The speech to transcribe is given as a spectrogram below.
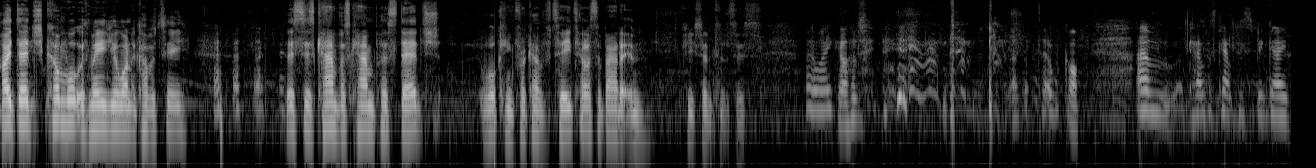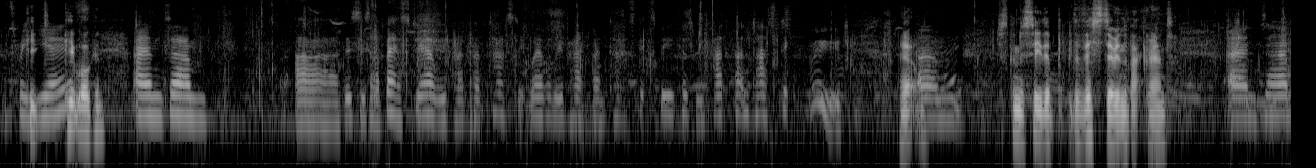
Hi, Dedj. Come walk with me. You want a cup of tea? this is Canvas Campus, Dedj. Walking for a cup of tea. Tell us about it in a few sentences. Oh my god. I've got a terrible cough. Um, Canvas Campus has been going for three Keep, years. keep walking. And um, uh, this is our best year. We've had fantastic weather, we've had fantastic speakers, we've had fantastic food. Yeah. Um, Just going to see the, the vista in the background. and um,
